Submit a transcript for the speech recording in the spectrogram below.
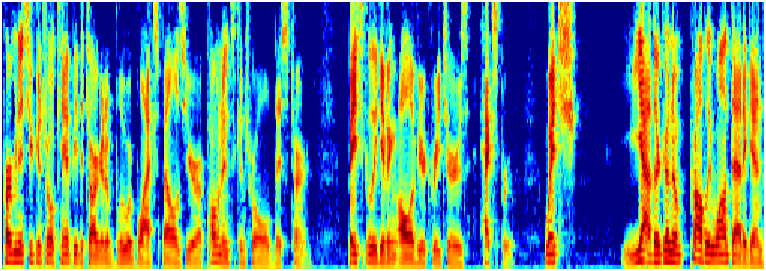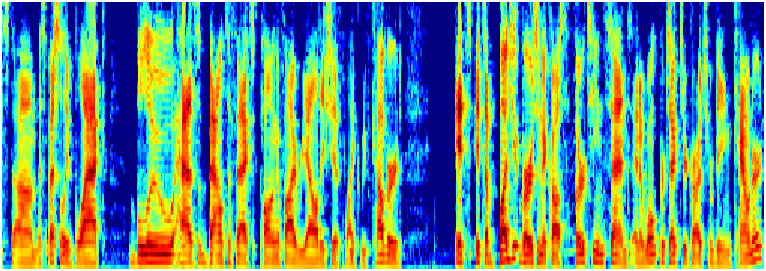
permanents you control can't be the target of blue or black spells your opponents control this turn. Basically, giving all of your creatures hexproof. Which, yeah, they're gonna probably want that against, um, especially black. Blue has bounce effects, Pongify, Reality Shift, like we've covered it's it's a budget version. It costs 13 cents, and it won't protect your cards from being countered.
